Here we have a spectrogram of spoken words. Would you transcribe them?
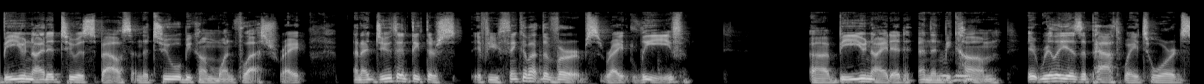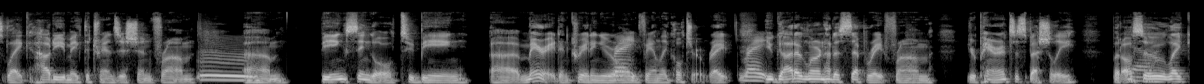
be united to his spouse, and the two will become one flesh, right? And I do think that there's, if you think about the verbs, right, leave, uh, be united, and then Mhm. become, it really is a pathway towards like, how do you make the transition from Mm, um, being single to being uh, married and creating your own family culture, right? right. You got to learn how to separate from your parents, especially, but also like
